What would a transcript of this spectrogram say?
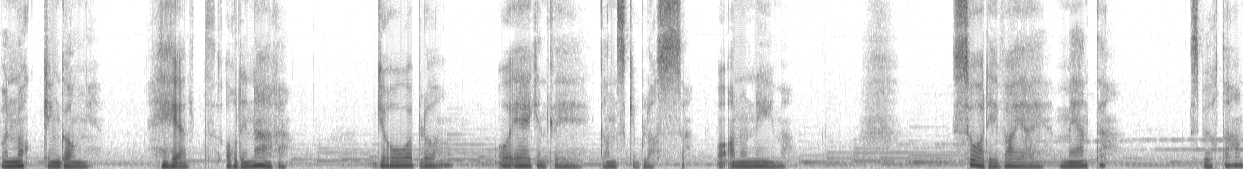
var nok en gang helt ordinære. Gråblå og egentlig ganske blasse og anonyme. Så de hva jeg mente? spurte han.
